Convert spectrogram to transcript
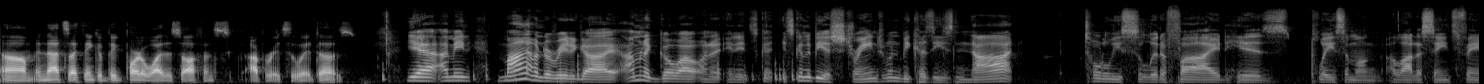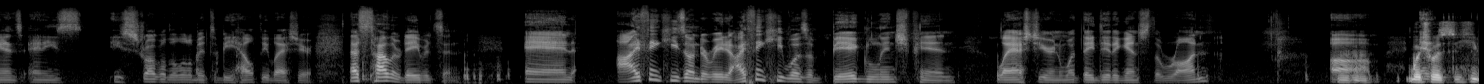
Um, and that's, I think, a big part of why this offense operates the way it does. Yeah, I mean, my underrated guy. I'm gonna go out on it, and it's it's gonna be a strange one because he's not totally solidified his place among a lot of Saints fans, and he's he's struggled a little bit to be healthy last year. That's Tyler Davison, and I think he's underrated. I think he was a big linchpin last year in what they did against the run. Um, which And- was he,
